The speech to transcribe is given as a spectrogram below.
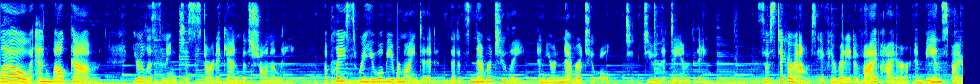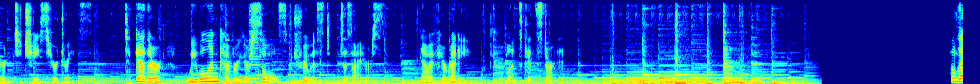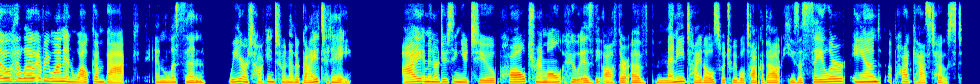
hello, and welcome. You're listening to Start Again with Shauna Lee, the place where you will be reminded that it's never too late and you're never too old to do the damn thing. So stick around if you're ready to vibe higher and be inspired to chase your dreams. Together, we will uncover your soul's truest desires. Now, if you're ready, let's get started. Hello, hello, everyone, and welcome back. And listen, we are talking to another guy today. I am introducing you to Paul Trammell, who is the author of many titles, which we will talk about. He's a sailor and a podcast host.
